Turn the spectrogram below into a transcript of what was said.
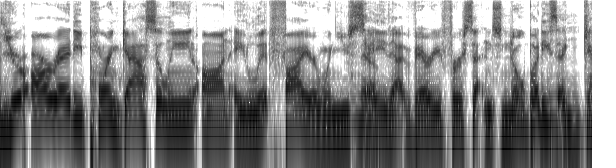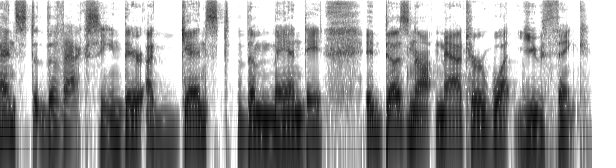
you're already pouring gasoline on a lit fire when you say that very first sentence. Nobody's mm-hmm. against the vaccine. They're against the mandate. It does not matter what you think.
